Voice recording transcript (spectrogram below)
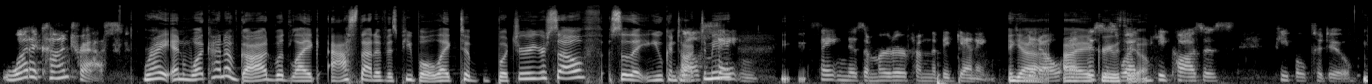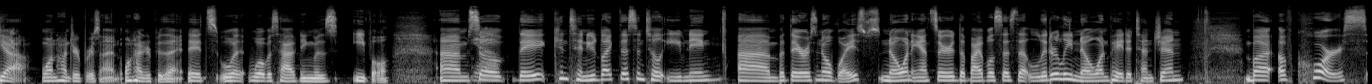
What a contrast. Right. And what kind of God would like ask that of his people? Like to butcher yourself so that you can talk well, to me? Satan. Satan is a murderer from the beginning. Yeah, you know, I this agree is with what you. he causes people to do. Yeah, one hundred percent, one hundred percent. It's what what was happening was evil. Um, so Yeah. they continued like this until evening, um, but there was no voice. No one answered. The Bible says that literally no one paid attention. But of course,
